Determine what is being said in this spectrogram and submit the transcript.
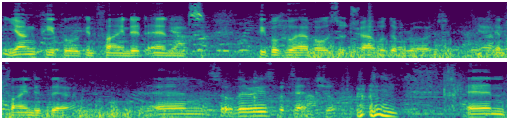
young people can find it, and people who have also traveled abroad can find it there. And so there is potential. and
